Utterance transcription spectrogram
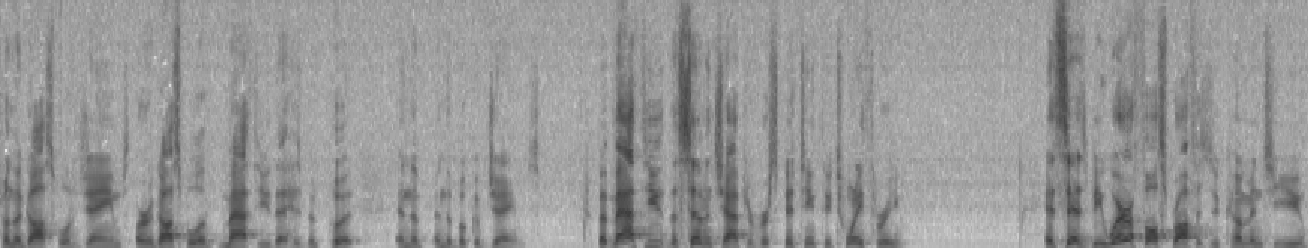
from the Gospel of James, or the Gospel of Matthew that has been put in the, in the book of James. But Matthew, the seventh chapter, verse 15 through 23, it says, Beware of false prophets who come into you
